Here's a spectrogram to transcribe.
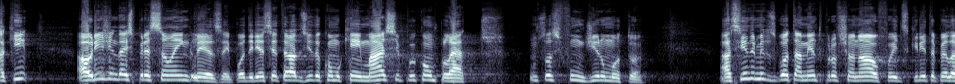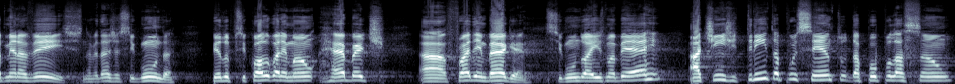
Aqui, a origem da expressão é inglesa e poderia ser traduzida como queimar-se por completo, como se fosse fundir um motor. A síndrome do esgotamento profissional foi descrita pela primeira vez, na verdade a segunda, pelo psicólogo alemão Herbert uh, Freudenberger. Segundo a ISMA-BR, atinge 30% da população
